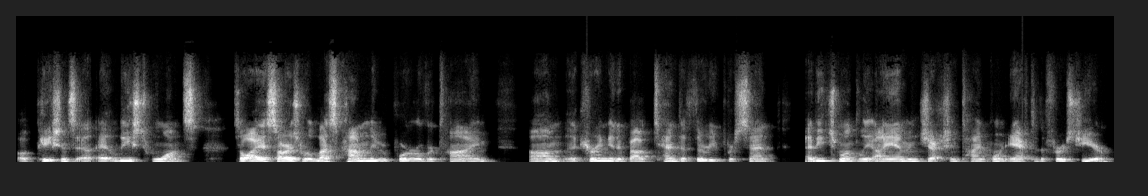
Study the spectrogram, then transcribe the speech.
of patients at, at, least once. So ISRs were less commonly reported over time, um, occurring in about 10 to 30% at each monthly IM injection time point after the first year.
